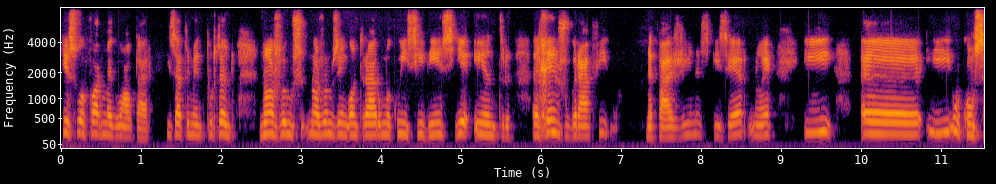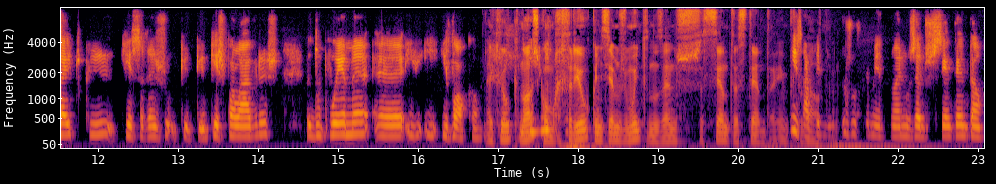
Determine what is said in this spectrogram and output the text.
Que a sua forma é de um altar. Exatamente. Portanto, nós vamos, nós vamos encontrar uma coincidência entre arranjo gráfico na página, se quiser, não é? E, uh, e o conceito que, que, esse arranjo, que, que as palavras do poema uh, evocam. Aquilo que nós, como referiu, conhecemos muito nos anos 60, 70 em Portugal. Exatamente, justamente, não é? Nos anos 60 então,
